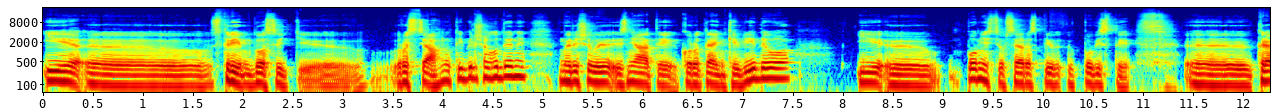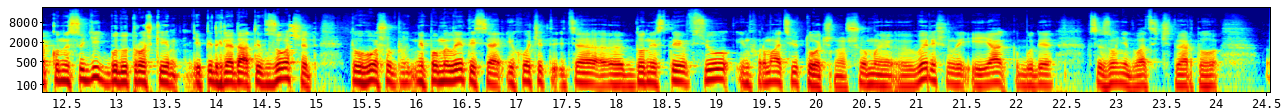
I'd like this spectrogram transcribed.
І е, стрім досить е, розтягнутий більше години. Ми вирішили зняти коротеньке відео і е, повністю все розповісти. Е, крепко не судіть, буду трошки підглядати в зошит, того, щоб не помилитися, і хочеться е, донести всю інформацію точно, що ми е, вирішили і як буде в сезоні 24-го е,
